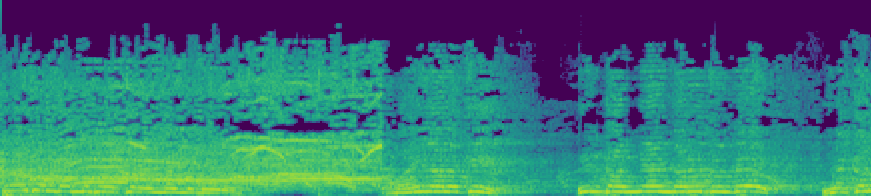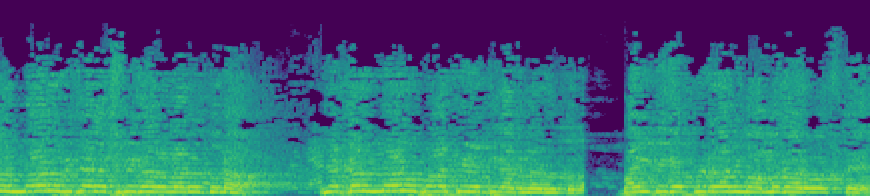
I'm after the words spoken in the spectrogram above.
ప్రజలు అందుబాటులో ఉండండి మీరు? మహిళలకి ఇంత అన్యాయం జరుగుతుంటే ఎక్కడున్నారు విజయలక్ష్మి గారు అని అడుగుతున్నా. ఎక్కడున్నారు భారతీరెడ్డి గారు అని అడుగుతున్నా. బయటికి ఎప్పుడు రాని మా అమ్మగారు వస్తే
